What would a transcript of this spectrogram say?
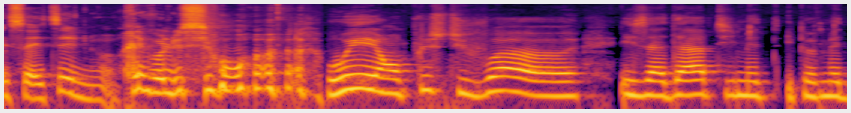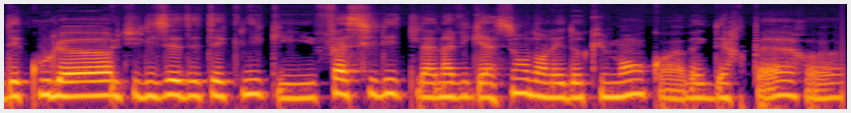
et ça a été une révolution. oui, en plus, tu vois, euh, ils adaptent, ils, peuvent mettre des couleurs, utiliser des techniques qui facilitent la navigation dans les documents, quoi, avec des repères. Euh.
